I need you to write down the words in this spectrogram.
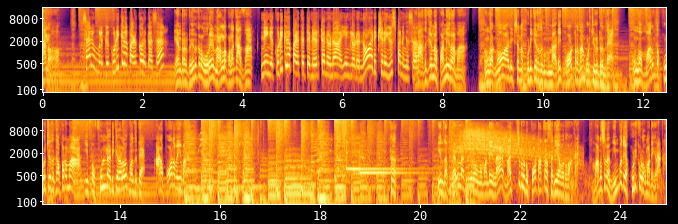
ஹலோ. சார் உங்களுக்கு குடிக்கிற பழக்கம் இருக்கா சார்? என்கிட்ட இருக்கிற ஒரே நல்ல பழக்கம் அதுதான். நீங்க குடிக்கிற பழக்கத்தை நிறுத்தணும்னா எங்களோட நோ அடிக்ஷனை யூஸ் பண்ணுங்க சார். ஆனா அதுக்கு என்ன பண்ணிடுறேமா உங்க நோ அடிக்ஷனை குடிக்கிறதுக்கு முன்னாடி கோட்டை தான் குடிச்சுக்கிட்டு இருந்தேன். உங்க மருந்தை குடிச்சதுக்கு அப்புறமா இப்ப ஃபுல் அடிக்கிற அளவுக்கு வந்துட்டேன். அட போன வைமா. இந்த பெல் அடிக்கிறவங்க மண்டையில நச்சு ரோடு போட்டா தான் சரியா வருவாங்க. மனசுல நிம்மதியா குடிக்க விட மாட்டேங்கிறாங்க.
